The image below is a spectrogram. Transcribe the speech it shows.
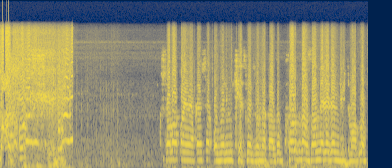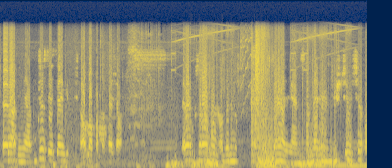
Bak. Kusura bakmayın arkadaşlar o bölümü kesmek zorunda kaldım. Korkudan sandalyeden düştüm Allah belanı ya. Bütün seslerim gitmişti Allah'tan montaj var. Evet kusura bakmayın o bölümü gösteremedim yani. Sandalyeden düştüğüm için o,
